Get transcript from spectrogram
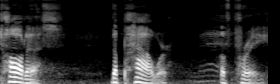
taught us the power of praise.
